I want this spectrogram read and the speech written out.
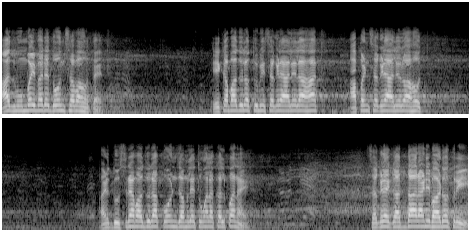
आज मुंबईमध्ये दोन सभा होत आहेत. एका बाजूला तुम्ही सगळे आलेला आहात आपण सगळे आलेलो आहोत. आणि दुसऱ्या बाजूला कोण जमले तुम्हाला कल्पना आहे? सगळे गद्दार आणि भाडोत्री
